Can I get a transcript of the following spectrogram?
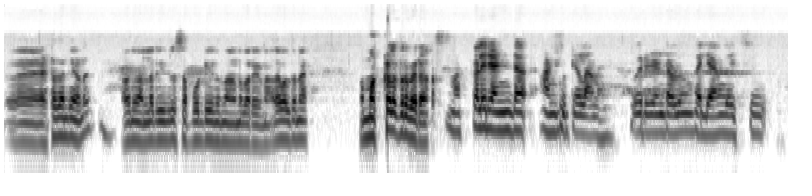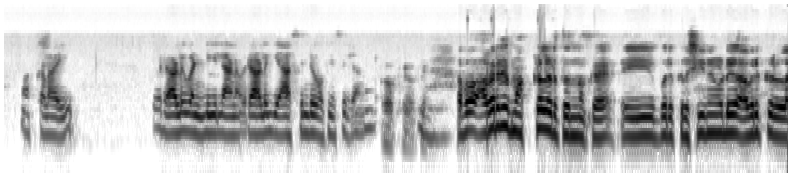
ഏട്ട ഏട്ടൻ തന്നെയാണ്. അവർ നല്ല രീതിയിൽ സപ്പോർട്ട് ചെയ്യുന്നതാണ് പറയുന്നത്. അതേപോലെ തന്നെ മക്കൾ എത്ര പേരാ? മക്കൾ രണ്ട് ആൺകുട്ടികളാണ്. ഒരു രണ്ടാളും കല്യാണം കഴിച്ചു. മക്കളായി. ഒരാൾ വണ്ടിയിലാണ് ഒരാൾ ഗ്യാസിന്റെ ഓഫീസിലാണ്. Okay okay. അപ്പോൾ അവരുടെ മക്കളെടുത്തു നിന്നൊക്കെ ഈ ഒരു കൃഷിനോട് അവർക്കുള്ള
